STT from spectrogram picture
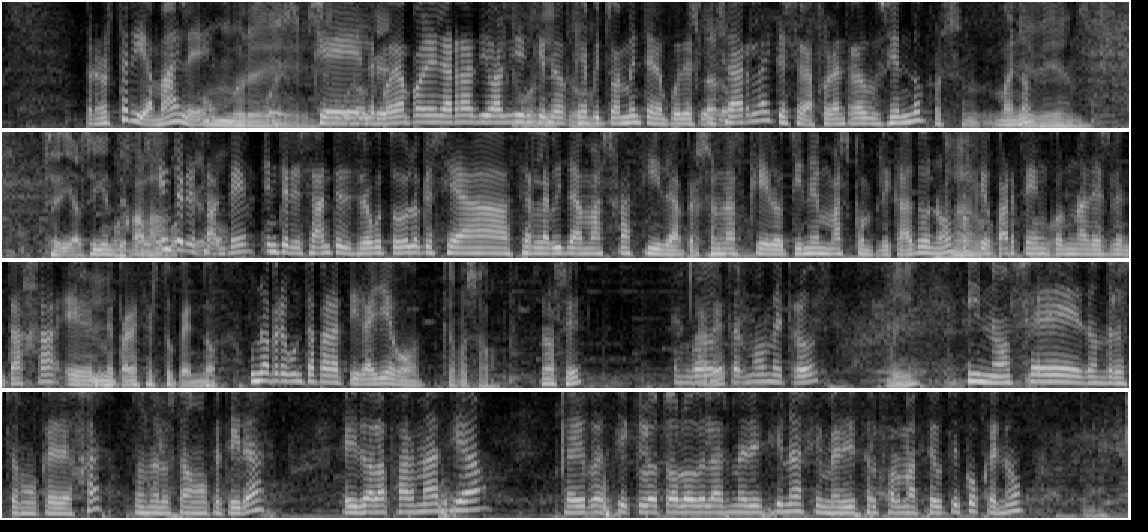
Pero no estaría mal, ¿eh? Hombre. Pues que le que- puedan poner la radio a alguien que, habitualmente no puede Claro. escucharla y que se la fueran traduciendo, pues bueno. Qué bien. Sería el siguiente Ojalá. paso. ¿por qué Interesante, interesante. Desde luego, todo lo que sea hacer la vida más fácil a personas que lo tienen más complicado, ¿no? Claro, Porque por parten con una desventaja, eh, Sí. me parece estupendo. Una pregunta para ti, Gallego. ¿Qué ha pasado? No sé. Tengo A dos ver. termómetros y no sé dónde los tengo que dejar, dónde los tengo que tirar. He ido a la farmacia, que ahí reciclo todo lo de las medicinas y me dice el farmacéutico que no.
